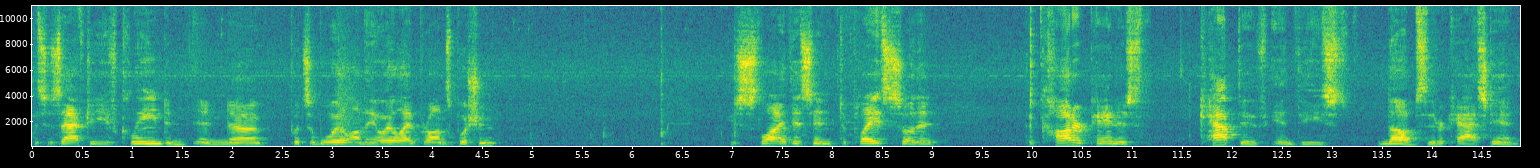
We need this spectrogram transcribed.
this is after you've cleaned and, and uh, put some oil on the oilite bronze bushing. You slide this into place so that the cotter pin is captive in these nubs that are cast in.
